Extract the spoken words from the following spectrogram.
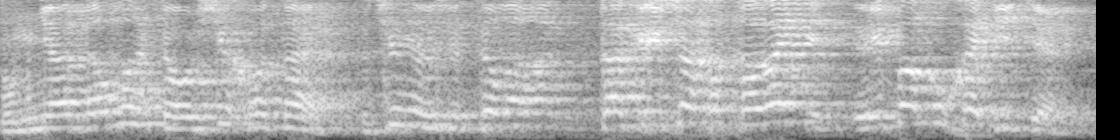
Ну мне одного-то вообще хватает. Зачем мне вообще целая армия? Так, Решат, оставайтесь, Рифат, уходите.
